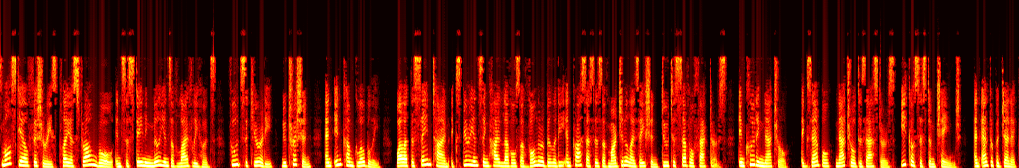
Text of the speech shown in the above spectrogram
Small-scale fisheries play a strong role in sustaining millions of livelihoods, food security, nutrition, and income globally, while at the same time experiencing high levels of vulnerability and processes of marginalization due to several factors, including natural, example, natural disasters, ecosystem change, and anthropogenic,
